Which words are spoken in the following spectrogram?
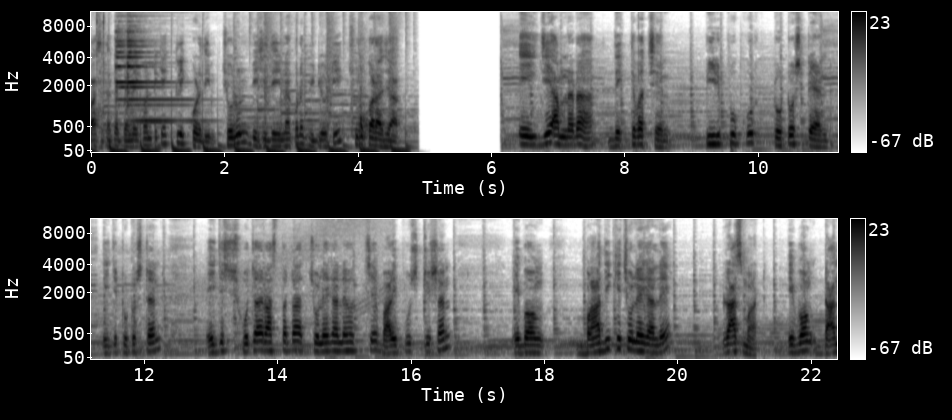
পাশে থাকা বেল আইকনটিকে ক্লিক করে দিন। চলুন বেশি দেরি না করে ভিডিওটি শুরু করা যাক। এই যে আপনারা দেখতে পাচ্ছেন, পীরপুকুর টোটো স্ট্যান্ড। এই যে টোটো স্ট্যান্ড, এই যে সোজা রাস্তাটা চলে গেলে হচ্ছে বাড়িপুর স্টেশন এবং বাঁ দিকে চলে গেলে রাজমাঠ এবং ডান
